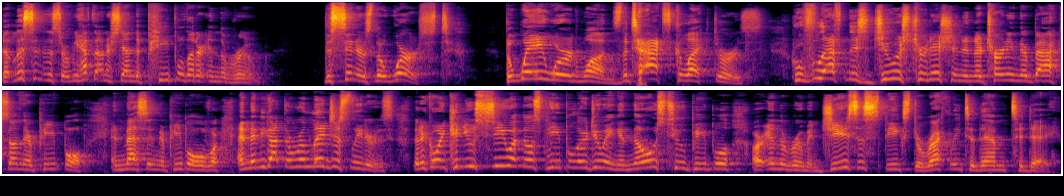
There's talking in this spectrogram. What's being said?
that listen to this story, we have to understand the people that are in the room, the sinners, the worst, the wayward ones, the tax collectors, who've left this Jewish tradition and they're turning their backs on their people and messing their people over. And then you got the religious leaders that are going, Can you see what those people are doing? And those two people are in the room. And Jesus speaks directly to them today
